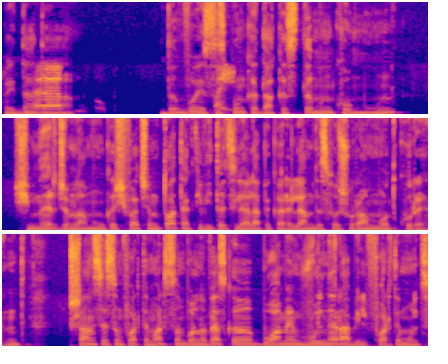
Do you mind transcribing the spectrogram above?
Păi da, uh, da. Dăm voie să păi... spun că dacă stăm în comun și mergem la muncă și facem toate activitățile alea pe care le-am desfășurat în mod curent, șanse sunt foarte mari să îmbolnăvească oameni vulnerabili, foarte mulți.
